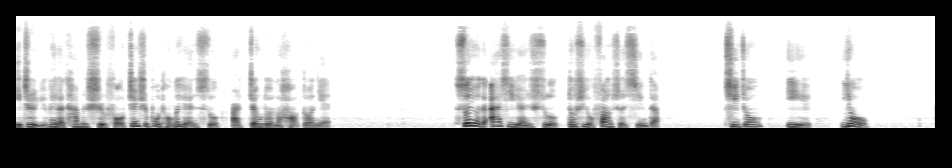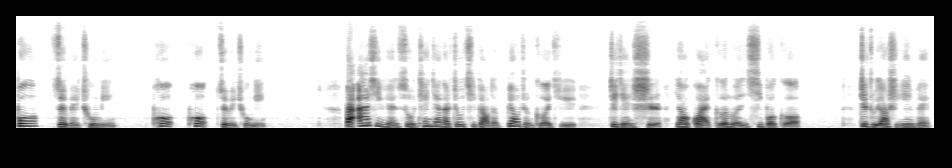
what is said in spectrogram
以至于为了它们是否真是不同的元素而争论了好多年。所有的阿系元素都是有放射性的。其中以右波最为出名，坡坡最为出名。把阿系元素添加到周期表的标准格局这件事要怪格伦·希伯格，这主要是因为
